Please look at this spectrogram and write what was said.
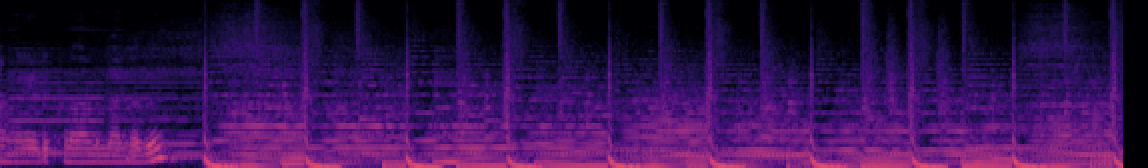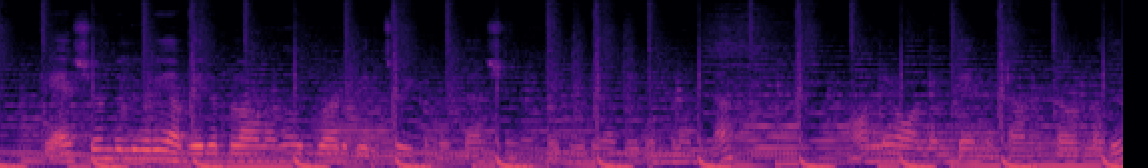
അങ്ങനെ എടുക്കുന്നതാണ് നല്ലത്. ക്യാഷ് ഓൺ ഡെലിവറി അവൈലബിൾ ആണെന്ന് ഒരുപാട് പേര് ചോദിക്കുന്നുണ്ട്. ക്യാഷ് ഓൺ ഡെലിവറി അവൈലബിൾ അല്ല. ഓൺലൈൻ ഓൺലൈൻ പേയ്മെന്റ് ആണ് കേട്ടോ ഉള്ളത്.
